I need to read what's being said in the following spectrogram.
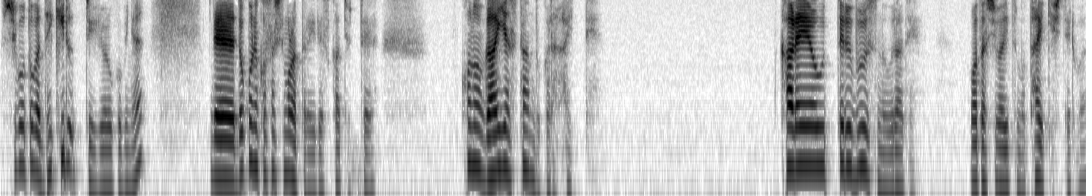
仕事ができるっていう喜びね。で、どこに来させてもらったらいいですかって言って、この外野スタンドから入って、カレーを売ってるブースの裏で、私はいつも待機してるわ。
